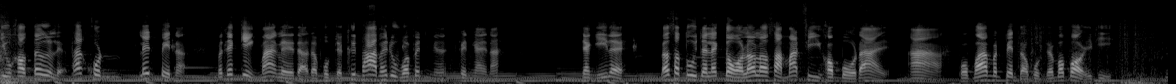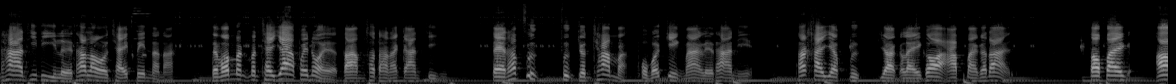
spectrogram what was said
กิลเคาน์เตอร์เลยถ้าคนเล่นเป็นอะมันจะเก่งมากเลยเดี๋ยวเดี๋ยวผมจะขึ้นภาพให้ดูว่าเป็นไงเป็นไงนะ อย่างนี้เลย แล้วศัตรูจะแลกดอแล้วเราสามารถฟรีคอมโบได้ อ่า ผมว่ามันเป็นเดี๋ยวผมจะมาบอกอีกทีท่าที่ดีเลยถ้าเราใช้เป็นอะนะแต่ว่ามันมันใช้ยากไปหน่อยอะตามสถานการณ์จริง แต่ถ้าฝึกฝึกจนช่ำอะผมว่าเก่งมากเลยท่านี้ ถ้าใครอยากฝึกอยากอะไรก็อัพมาก็ได้ ต่อไปอ่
